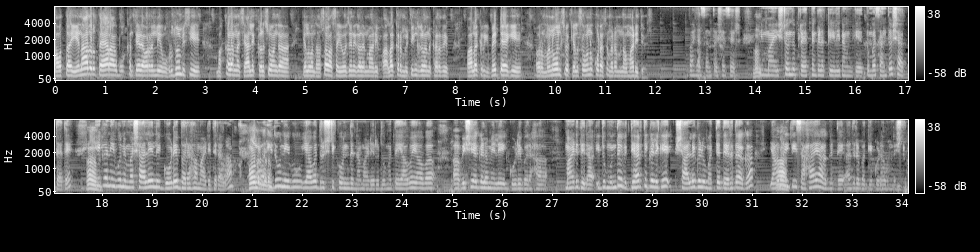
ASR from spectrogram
ಅವತ್ತ ಏನಾದರೂ ತಯಾರಾಗ್ಬೇಕಂತೇಳಿ ಅವರಲ್ಲಿ ಹುರಿದುಂಬಿಸಿ ಮಕ್ಕಳನ್ನ ಶಾಲೆಗೆ ಕಳಿಸುವಂಗ ಕೆಲವೊಂದು ಹೊಸ ಹೊಸ ಯೋಜನೆಗಳನ್ನು ಮಾಡಿ ಪಾಲಕರ ಮೀಟಿಂಗ್ಗಳನ್ನು ಕರೆದು ಪಾಲಕರಿಗೆ ಭೇಟಿಯಾಗಿ ಅವ್ರ ಮನವೊಲಿಸುವ ಕೆಲಸವನ್ನು ಕೂಡ ಮೇಡಮ್ ನಾವು ಮಾಡಿದ್ದೇವೆ. ಬಹಳ ಸಂತೋಷ ಸರ್. ನಿಮ್ಮ ಇಷ್ಟೊಂದು ಪ್ರಯತ್ನಗಳ ಕೇಳಿ ನಮ್ಗೆ ತುಂಬಾ ಸಂತೋಷ ಆಗ್ತಾ ಇದೆ. ಈಗ ನೀವು ನಿಮ್ಮ ಶಾಲೆಯಲ್ಲಿ ಗೋಡೆ ಬರಹ ಮಾಡಿದಿರಲ್ಲ ಇದು ನೀವು ಯಾವ ದೃಷ್ಟಿಕೋನದಿಂದ ಮಾಡಿರೋದು ಮತ್ತೆ ಯಾವ ಯಾವ ವಿಷಯಗಳ ಮೇಲೆ ಗೋಡೆ ಬರಹ ಮಾಡಿದಿರಾ? ಇದು ಮುಂದೆ ವಿದ್ಯಾರ್ಥಿಗಳಿಗೆ ಶಾಲೆಗಳು ಮತ್ತೆ ತೆರೆದಾಗ ಯಾವ ರೀತಿ ಸಹಾಯ ಆಗುತ್ತೆ? ಅದರ ಬಗ್ಗೆ ಕೂಡ ಒಂದಷ್ಟು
